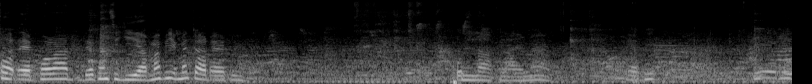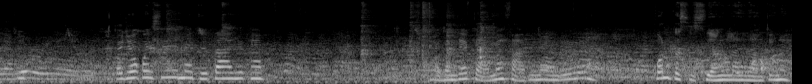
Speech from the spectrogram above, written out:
สอดแอบเพราะว่าเดี๋ยวพันสิเหยียบมาพี่มาจอดแอบอยู่คนหลากหลายมากแอบพี่ก็ยกไปสิแม่ถือตาอยู่ครับเอบรรยากาศมาฝากพี่น้องด้วยคนก็สิเสียงหลังๆจังเลย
